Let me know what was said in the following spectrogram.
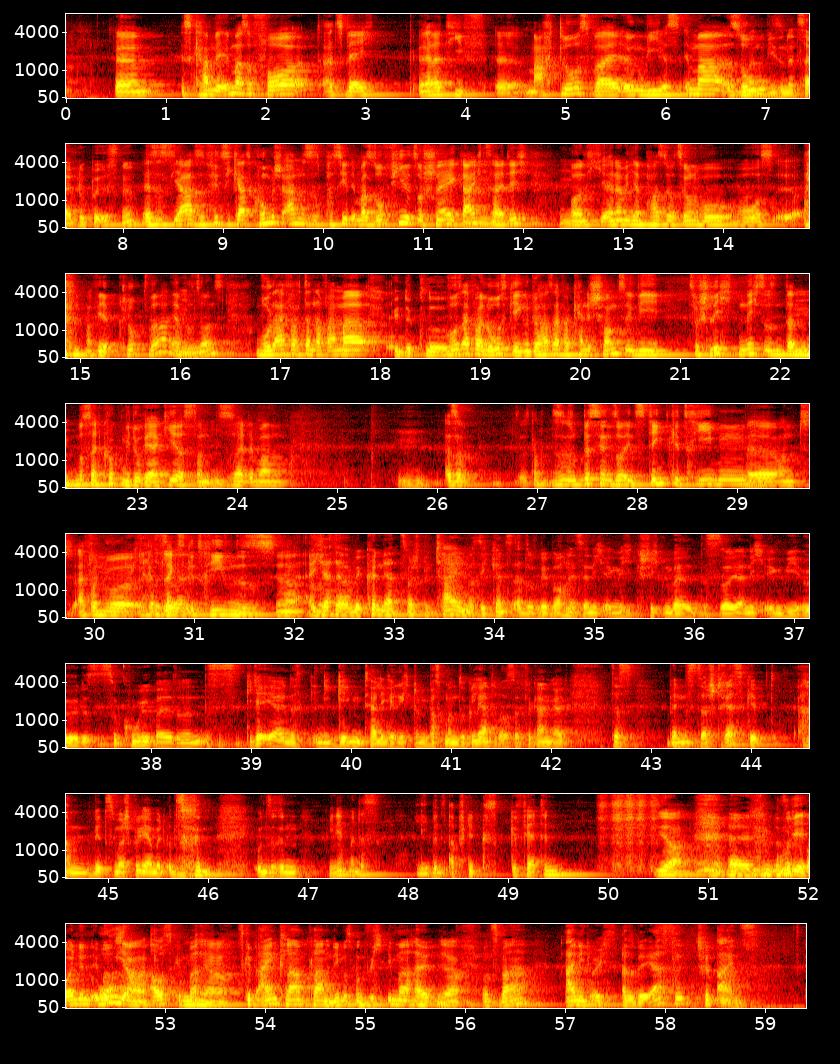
Ähm, es kam mir immer so vor, als wäre ich relativ äh, machtlos, weil irgendwie es immer so. Man wie so eine Zeitlupe ist, ne? Es ist ja, es fühlt sich ganz komisch an, es ist, passiert immer so viel, so schnell gleichzeitig. Und ich erinnere mich an ein paar Situationen, wo, wo es äh, mal wieder Club war, ja, wo sonst, wo du einfach dann auf einmal, In the club. wo es einfach losging und du hast einfach keine Chance irgendwie zu schlichten, nichts und dann musst du halt gucken, wie du reagierst und es ist halt immer ein, also ich glaub, das ist ein bisschen so instinktgetrieben äh, und einfach nur reflexgetrieben, das ist, ja. Ich dachte aber, wir können ja zum Beispiel teilen, was ich ganz, also wir brauchen jetzt ja nicht irgendwelche Geschichten, weil das soll ja nicht irgendwie, öh, das ist so cool, weil, sondern das ist, geht ja eher in, das, in die gegenteilige Richtung, was man so gelernt hat aus der Vergangenheit. Dass, wenn es da Stress gibt, haben wir zum Beispiel ja mit unseren, unseren wie nennt man das? Lebensabschnittsgefährtinnen, ja. äh, unsere Freundin immer Oh ja. ausgemacht. Ja. Es gibt einen klaren Plan, an dem muss man sich immer halten. Ja. Und zwar einigt euch. Also der erste Schritt 1.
